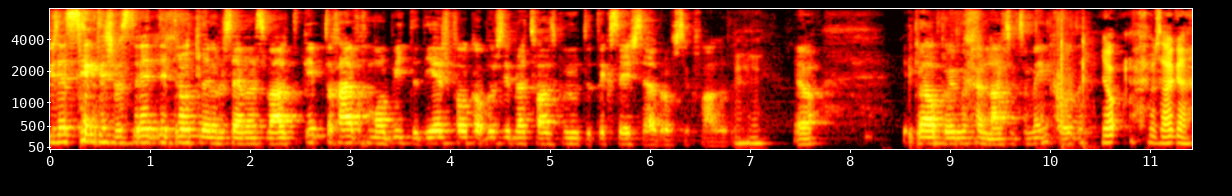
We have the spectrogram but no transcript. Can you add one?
bis jetzt denkst, hast, was der nicht Trottel über Samuels Welt, gib doch einfach mal bitte die erste Folge ab nur 27 Minuten, dann siehst du selber, ob es dir gefällt. Mhm. Ja. Ich glaube, wir können langsam zum Ende kommen, oder? Ja, ich würde sagen,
